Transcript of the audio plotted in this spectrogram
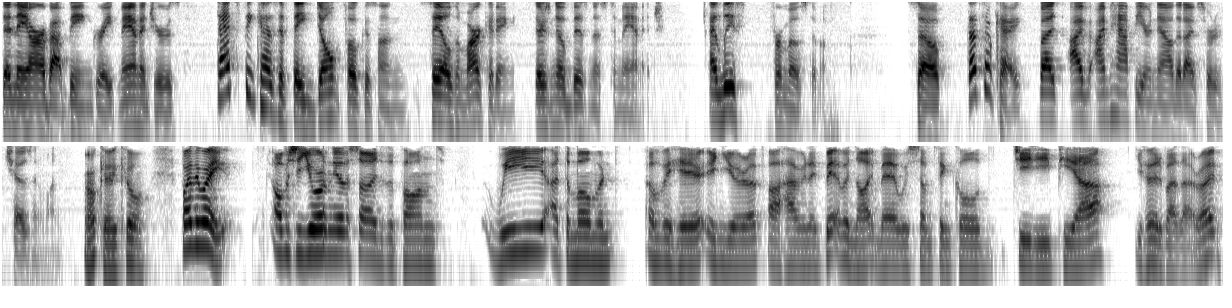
than they are about being great managers. That's because if they don't focus on sales and marketing, there's no business to manage, at least for most of them. So that's okay, but I've, I'm happier now that I've sort of chosen one. Okay, cool. By the way, obviously you're on the other side of the pond. We at the moment over here in Europe are having a bit of a nightmare with something called GDPR. You've heard about that, right?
